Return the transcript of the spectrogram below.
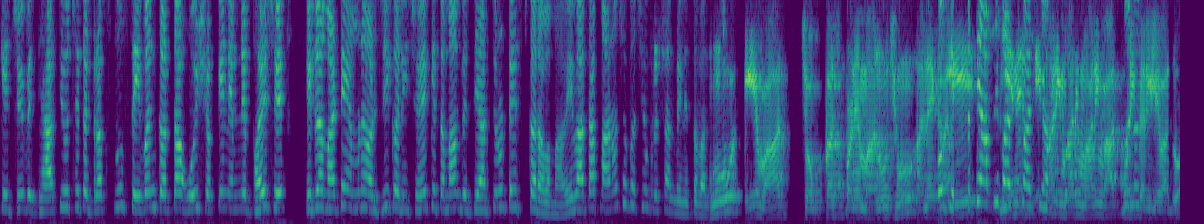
કે જે વિદ્યાર્થીઓ છે તે ડ્રગ્સનું સેવન કરતા હોઈ શકે ને એમને ભય છે એટલા માટે એમણે અરજી કરી છે કે તમામ વિદ્યાર્થીઓનો ટેસ્ટ કરાવવામાં આવે. એ વાત આપ માનો છો પછી હું પ્રશાંતભાઈને સવાલ હું એ વાત ચોક્કસપણે માનું છું અને ખાલી મારી મારી મારી વાત પૂરી કરી લેવા દો.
